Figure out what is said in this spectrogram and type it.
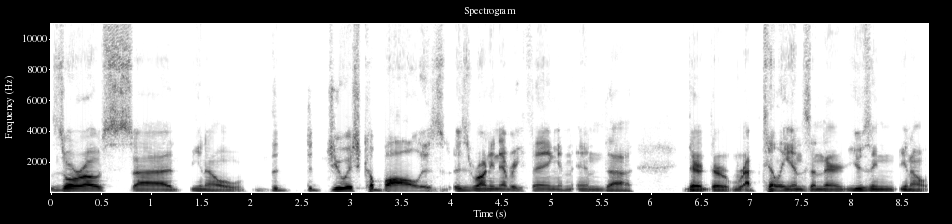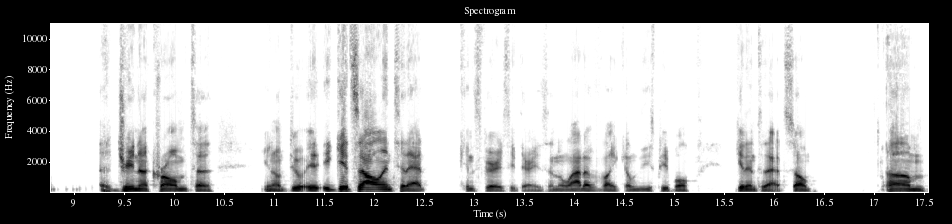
Soros uh you know the the Jewish cabal is is running everything and and uh they're they're reptilians and they're using you know adrenochrome to you know do it, it gets all into that conspiracy theories and a lot of like of these people get into that. So um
